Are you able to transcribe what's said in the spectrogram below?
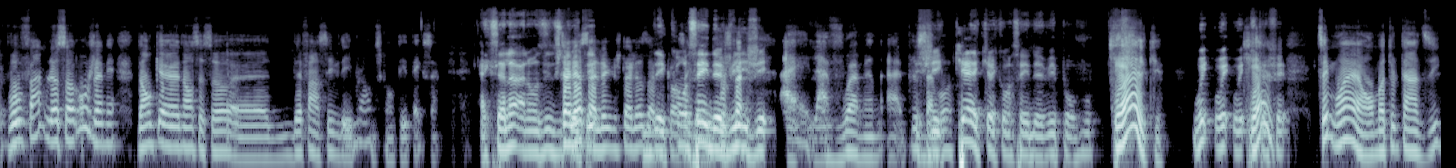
Vos femmes le sauront jamais. Donc, euh, non, c'est ça. Euh, défensive des Browns contre les Texans. Excellent. Allons-y. Je te laisse aller. Je te laisse aller. Des conseils de, vie. J'ai... la voix, man. Ah, j'ai quelques conseils de vie pour vous. Quelques? Oui, oui, oui. Quelques? Tu sais, moi, on m'a tout le temps dit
